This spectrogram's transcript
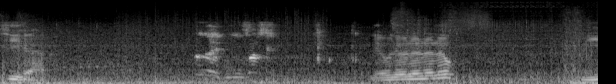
เชี่ยเอ้ยดูซะเร็วเร็วเร็วเร็วรว นี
